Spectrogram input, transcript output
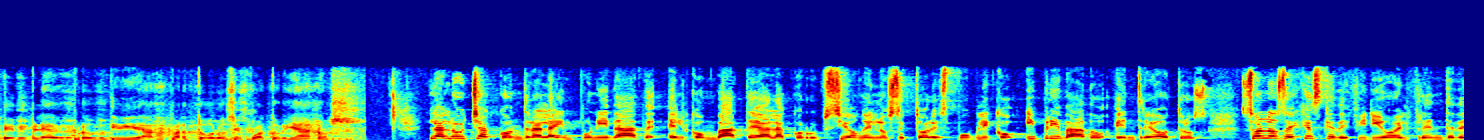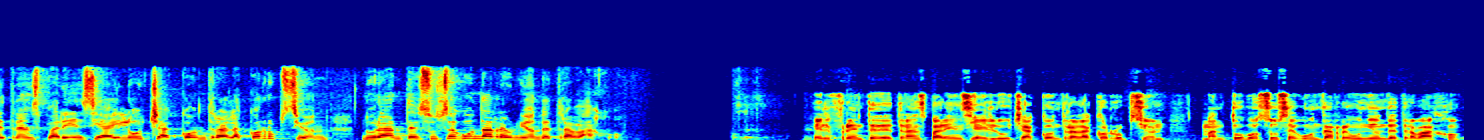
empleo y productividad para todos los ecuatorianos. La lucha contra la impunidad, el combate a la corrupción en los sectores público y privado, entre otros, son los ejes que definió el Frente de Transparencia y Lucha contra la Corrupción durante su segunda reunión de trabajo. El Frente de Transparencia y Lucha contra la Corrupción mantuvo su segunda reunión de trabajo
